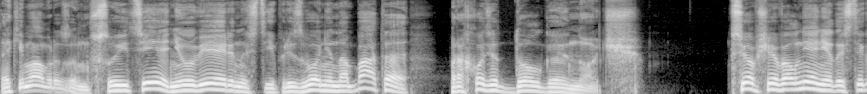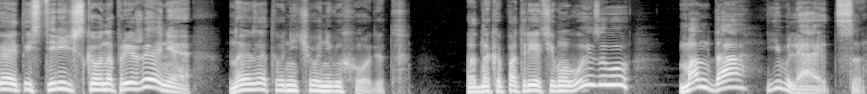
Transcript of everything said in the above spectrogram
Таким образом, в суете, неуверенности и при звоне Набата проходит долгая ночь. Всеобщее волнение достигает истерического напряжения, но из этого ничего не выходит. Однако по третьему вызову Манда является.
